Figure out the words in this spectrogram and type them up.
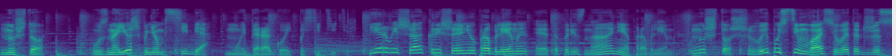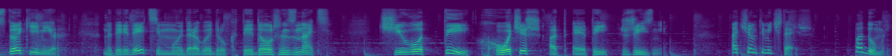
Ну что, Узнаешь в нем себя, мой дорогой посетитель. Первый шаг к решению проблемы – это признание проблемы. Ну что ж, выпустим Васю в этот жестокий мир. Но перед этим, мой дорогой друг, ты должен знать, чего ты хочешь от этой жизни. О чем ты мечтаешь? Подумай.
